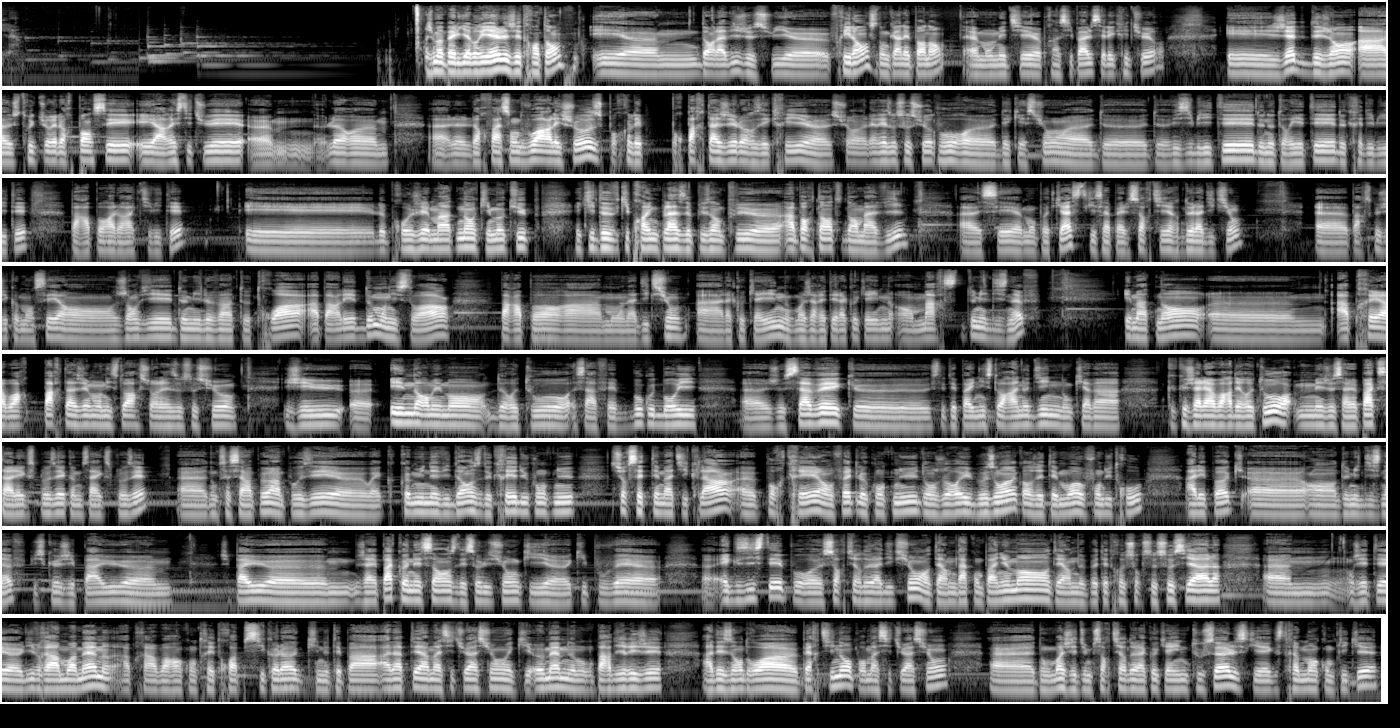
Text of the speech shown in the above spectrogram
Je m'appelle Gabriel, j'ai 30 ans et euh, dans la vie je suis euh, freelance, donc indépendant. Euh, mon métier principal c'est l'écriture et j'aide des gens à structurer leurs pensées et à restituer leur, leur façon de voir les choses pour les pour partager leurs écrits euh, sur les réseaux sociaux pour euh, des questions euh, de, visibilité, de notoriété, de crédibilité par rapport à leur activité. Et le projet maintenant qui m'occupe et qui, qui prend une place de plus en plus importante dans ma vie, c'est mon podcast qui s'appelle Sortir de l'addiction. parce que j'ai commencé en janvier 2023 à parler de mon histoire, par rapport à mon addiction à la cocaïne. Donc moi j'ai arrêté la cocaïne en mars 2019. Et maintenant, euh, après avoir partagé mon histoire sur les réseaux sociaux, j'ai eu euh, énormément de retours, ça a fait beaucoup de bruit. Euh, je savais que c'était pas une histoire anodine, donc il y avait que, j'allais avoir des retours, mais je savais pas que ça allait exploser comme ça a explosé. Euh, donc ça s'est un peu imposé euh, comme une évidence de créer du contenu sur cette thématique-là euh, pour créer en fait le contenu dont j'aurais eu besoin quand j'étais moi au fond du trou à l'époque en 2019 puisque j'ai pas eu j'ai pas eu j'avais pas connaissance des solutions qui, qui pouvaient exister pour sortir de l'addiction en termes d'accompagnement, en termes de peut-être ressources sociales. j'ai été livré à moi-même après avoir rencontré trois psychologues qui n'étaient pas adaptés à ma situation et qui eux-mêmes ne m'ont pas dirigé à des endroits pertinents pour ma situation. donc moi j'ai dû me sortir de la cocaïne tout seul, ce qui est extrêmement compliqué.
